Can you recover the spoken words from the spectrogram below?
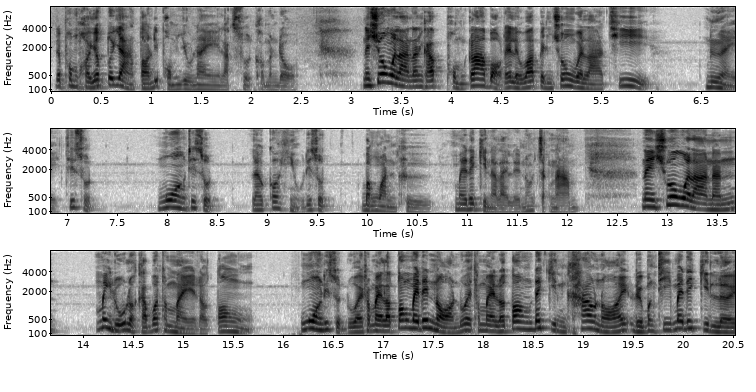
เดี๋ยวผมขอยกตัวอย่างตอนที่ผมอยู่ในหลักสูตรคอมมานโด ในช่วงเวลานั้นครับผมกล้าบอกได้เลยว่าเป็นช่วงเวลาที่เหนื่อยที่สุด ง่วงที่สุดแล้วก็หิวที่สุด บางวันคือไม่ได้กินอะไรเลยนอกจากน้ำในช่วงเวลานั้นไม่รู้หรอกครับว่าทำไมเราต้องง่วงที่สุดด้วยทำไมเราต้องไม่ได้นอนด้วยทำไมเราต้องได้กินข้าวน้อย หรือบางทีไม่ได้กินเลย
